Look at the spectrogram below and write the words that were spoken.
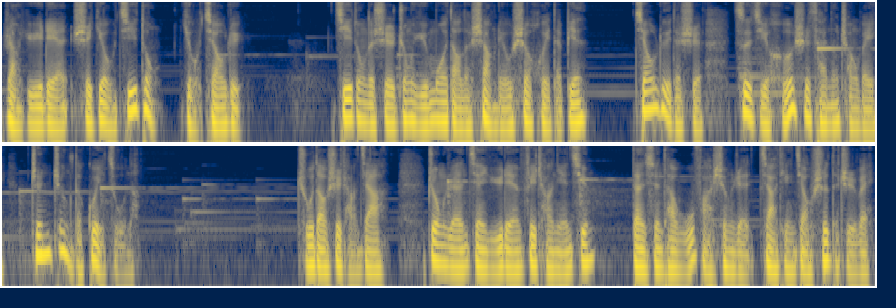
让于连是又激动又焦虑。激动的是终于摸到了上流社会的边，焦虑的是自己何时才能成为真正的贵族呢？初到市场家，众人见于连非常年轻，担心他无法胜任家庭教师的职位。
